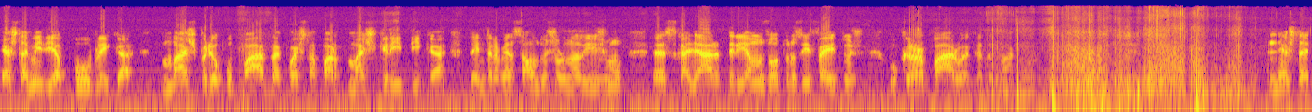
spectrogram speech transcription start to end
esta mídia pública mais preocupada com esta parte mais crítica da intervenção do jornalismo, eh, se calhar teríamos outros efeitos. O que reparo é que, de facto nestas,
